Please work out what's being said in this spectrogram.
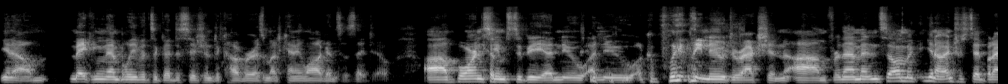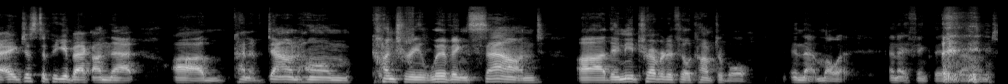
you know, making them believe it's a good decision to cover as much Kenny Loggins as they do. Uh, Borne seems to be a new, a new, a completely new direction um, for them, and so I'm, you know, interested. But I just to piggyback on that um, kind of down home country living sound, uh, they need Trevor to feel comfortable in that mullet, and I think they found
